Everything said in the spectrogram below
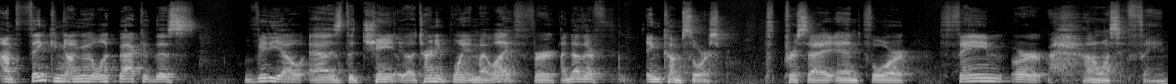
I'm thinking I'm going to look back at this video as the cha- uh, turning point in my life for another income source per se and for fame or I don't want to say fame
